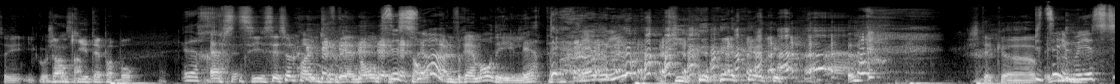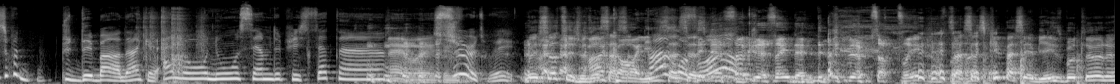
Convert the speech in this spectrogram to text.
tu sais, ils couchent Donc, ensemble. il était pas beau. Asti, c'est ça le problème du vrai monde. C'est qu'ils sont-. Le vrai monde est lettre. hein. Ben oui. J'étais comme. Puis tu sais, moi, y a c'est quoi de plus débandant que Allô, nous on s'aime depuis 7 ans? Eh ouais, C'est c'est- sûr, oui. Mais ça, tu sais, je veux dire, ça, Encore ça, C'est ça que j'essaie de, de, de me sortir. ça, ça skip assez bien ce bout-là. Là.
